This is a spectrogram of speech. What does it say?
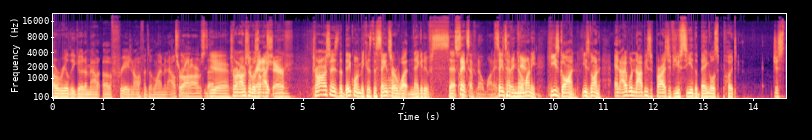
a really good amount of free agent offensive linemen out Terron there. Armstead. Yeah. Terron Armstead was Brandon I, Scherff. Terron Armstead is the big one because the Saints are what negative The set. Saints like, have no money. Saints have They no can't. money. He's gone. He's gone. And I would not be surprised if you see the Bengals put just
